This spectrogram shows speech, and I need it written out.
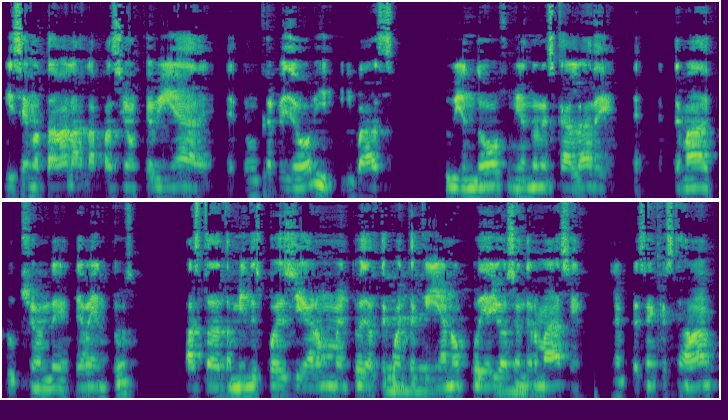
y se notaba la, la pasión que había de, de un servidor y, y, vas subiendo, subiendo en escala de, tema de producción de, eventos, hasta también después llegar a un momento de darte cuenta que ya no podía yo ascender más en la empresa en que estaba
